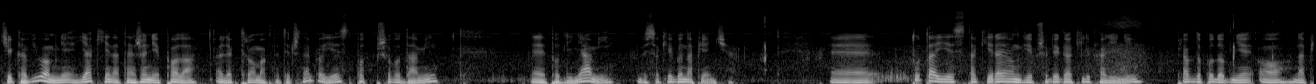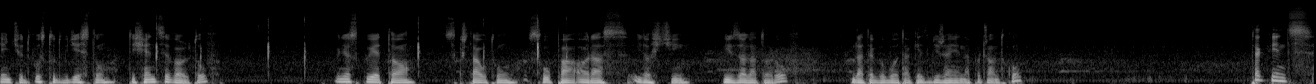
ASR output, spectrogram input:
ciekawiło mnie, jakie natężenie pola elektromagnetycznego jest pod przewodami, e, pod liniami wysokiego napięcia. E, Tutaj jest taki rejon, gdzie przebiega kilka linii, prawdopodobnie o napięciu 220 tysięcy voltów. Wnioskuję to z kształtu słupa oraz ilości izolatorów, dlatego było takie zbliżenie na początku. Tak więc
